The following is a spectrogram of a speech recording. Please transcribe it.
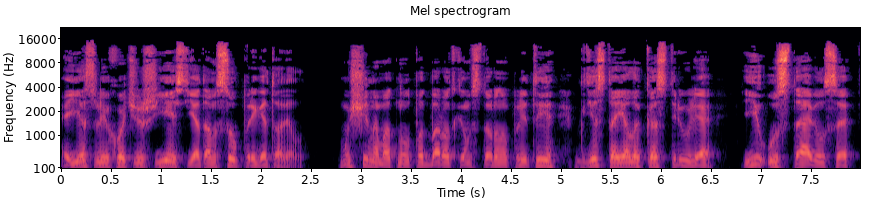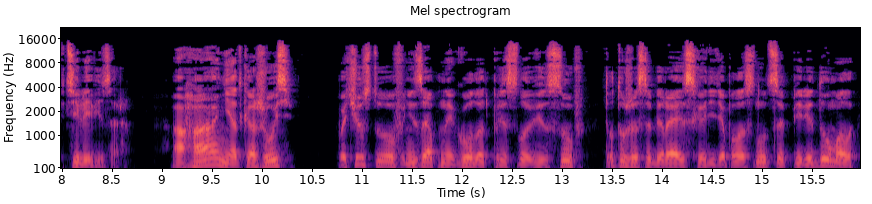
«Если хочешь есть, я там суп приготовил». Мужчина мотнул подбородком в сторону плиты, где стояла кастрюля, и уставился в телевизор. «Ага, не откажусь». Почувствовав внезапный голод при слове «суп», тот, уже собираясь сходить ополоснуться, передумал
